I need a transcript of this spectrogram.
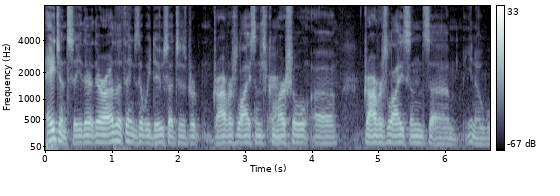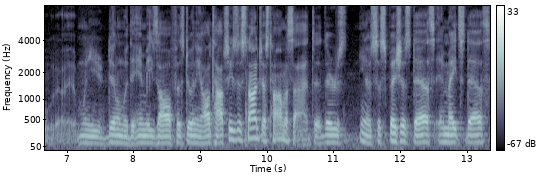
agency, there there are other things that we do, such as dr- driver's license, commercial. Uh, driver's license, um, you know, when you're dealing with the ME's office doing the autopsies, it's not just homicide. There's, you know, suspicious deaths, inmates' deaths.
